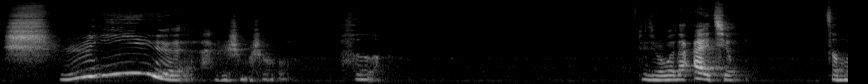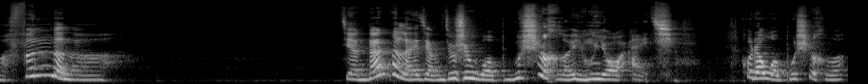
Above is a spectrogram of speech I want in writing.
十一月还是什么时候分了？这就是我的爱情，怎么分的呢？简单的来讲，就是我不适合拥有爱情，或者我不适合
